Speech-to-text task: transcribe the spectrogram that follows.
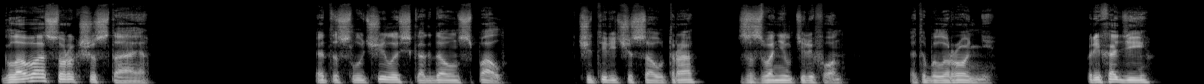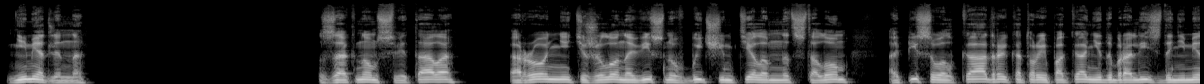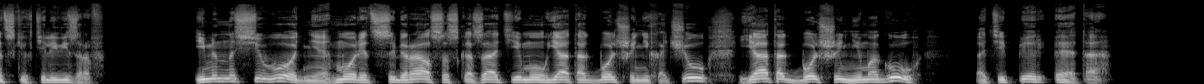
Глава 46. Это случилось, когда он спал. В четыре часа утра зазвонил телефон. Это был Ронни. «Приходи. Немедленно». За окном светало, а Ронни, тяжело нависнув бычьим телом над столом, описывал кадры, которые пока не добрались до немецких телевизоров. Именно сегодня Морец собирался сказать ему «я так больше не хочу, я так больше не могу», а теперь это.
